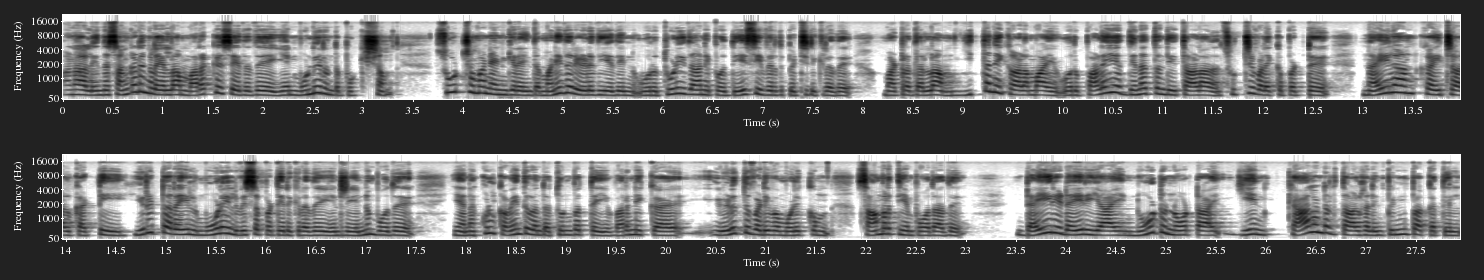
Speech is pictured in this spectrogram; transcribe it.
ஆனால் இந்த சங்கடங்களை எல்லாம் மறக்க செய்தது என் முன்னிருந்த பொக்கிஷம். சூட்சமன் என்கிற இந்த மனிதர் எழுதியதின் ஒரு துளிதான் இப்போ தேசிய விருது பெற்றிருக்கிறது. மற்றதெல்லாம் இத்தனை காலமாய் ஒரு பழைய தினத்தந்தி தாளால் சுற்றி வளைக்கப்பட்டு நைலான் கயிற்றால் கட்டி இருட்டறையில் மூளையில் வீசப்பட்டிருக்கிறது என்று எண்ணும்போது எனக்குள் கவிந்து வந்த துன்பத்தை வர்ணிக்க எழுத்து வடிவம் மொழிக்கும் சாமர்த்தியம் போதாது. டைரி டைரியாய் நோட்டு நோட்டாய் ஏன் கேலண்டர் தாள்களின் பின்பக்கத்தில்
